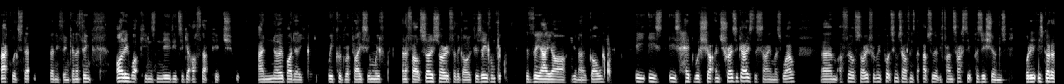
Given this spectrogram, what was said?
Backward step, if anything. And I think Ollie Watkins needed to get off that pitch, and nobody we could replace him with. And I felt so sorry for the guy because even with the VAR, you know, goal. He, his his head was shot, and Trezeguet is the same as well. Um, I feel sorry for him. He puts himself into absolutely fantastic positions, but he's got a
